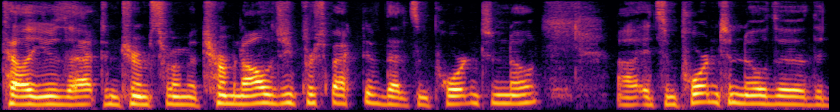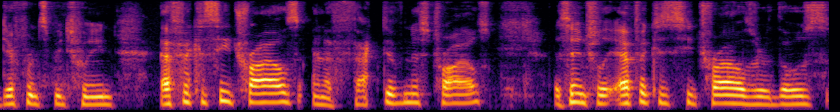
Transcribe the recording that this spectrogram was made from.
tell you that in terms from a terminology perspective that it's important to note uh, it's important to know the, the difference between efficacy trials and effectiveness trials. Essentially, efficacy trials are those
